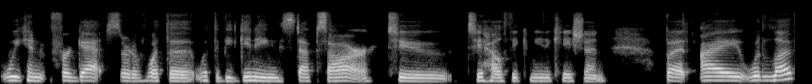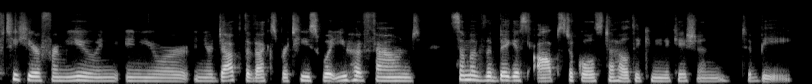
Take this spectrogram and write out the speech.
we can forget sort of what the what the beginning steps are to to healthy communication but i would love to hear from you in in your in your depth of expertise what you have found some of the biggest obstacles to healthy communication to be.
